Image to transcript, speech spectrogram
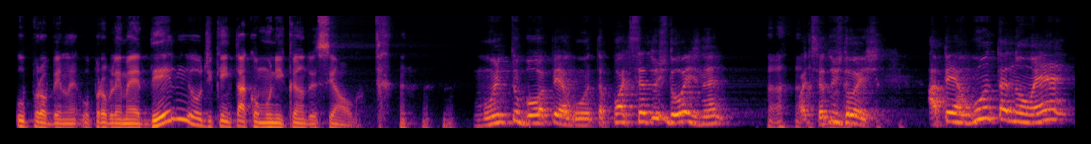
o problema, o problema é dele ou de quem está comunicando esse algo? Muito boa pergunta. Pode ser dos dois, né? Pode ser dos dois. A pergunta não é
